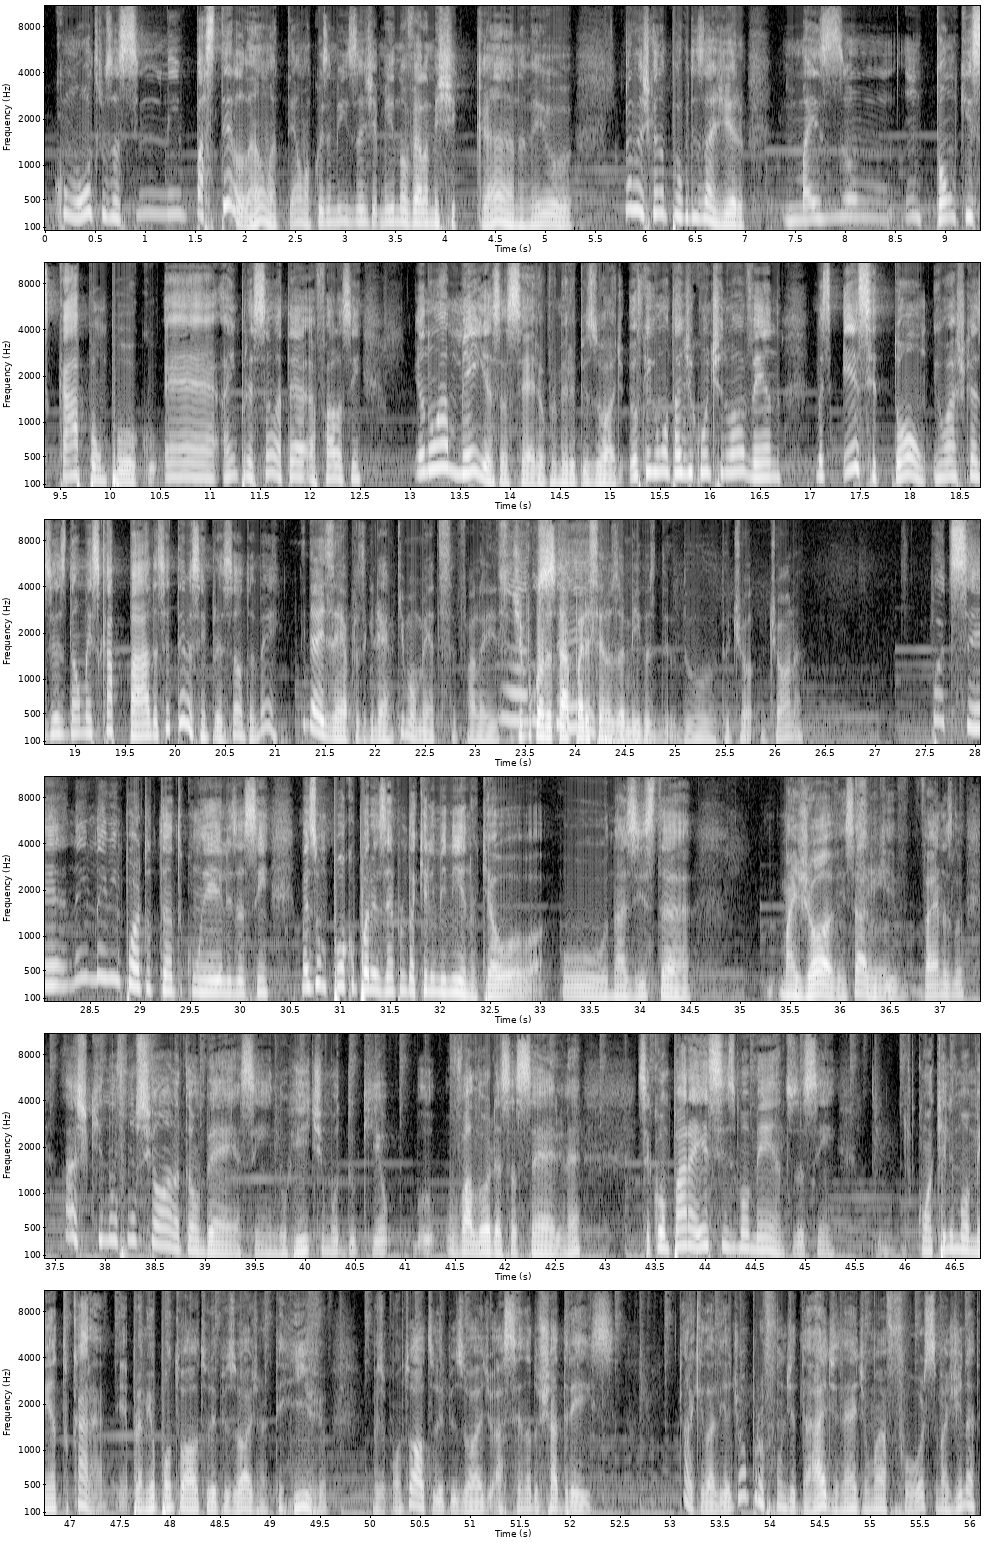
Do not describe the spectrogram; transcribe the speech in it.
com outros assim, meio pastelão até, uma coisa meio, meio novela mexicana, meio. Novela mexicana é um pouco de exagero, mas um, um tom que escapa um pouco. É, a impressão até eu falo assim. Eu não amei essa série, o primeiro episódio. Eu fiquei com vontade de continuar vendo. Mas esse tom, eu acho que às vezes dá uma escapada. Você teve essa impressão também? Me dá exemplos, Guilherme. Que momento você fala isso? Eu tipo quando tá sei. tá aparecendo os amigos do, do, do jo Jonah? Pode ser, nem, nem me importo tanto com eles assim, mas um pouco, por exemplo, daquele menino que é o, o nazista mais jovem, sabe? Sim. Que vai nos. Acho que não funciona tão bem, assim, no ritmo do que o, o valor dessa série, né? Você compara esses momentos, assim, com aquele momento, cara, para mim o ponto alto do episódio, né? Terrível, mas o ponto alto do episódio, a cena do xadrez. Cara, aquilo ali é de uma profundidade, né? De uma força. Imagina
